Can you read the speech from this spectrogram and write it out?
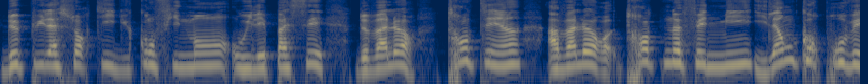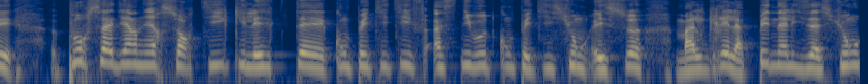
depuis la sortie du confinement où il est passé de valeur 31 à valeur 39,5. Il a encore prouvé pour sa dernière sortie qu'il était compétitif à ce niveau de compétition et ce malgré la pénalisation,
